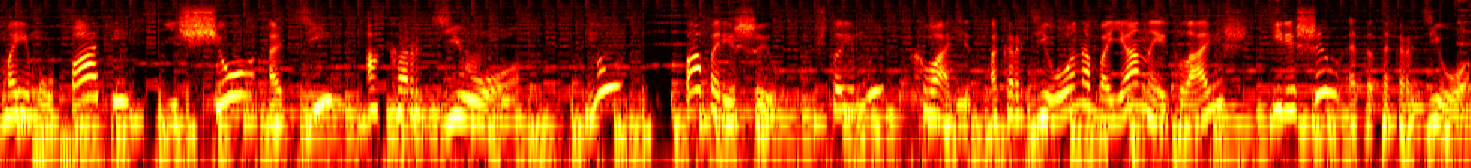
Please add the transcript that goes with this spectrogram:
моему папе еще один аккордеон. Ну, папа решил, что ему хватит аккордеона, баяна и клавиш, и решил этот аккордеон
